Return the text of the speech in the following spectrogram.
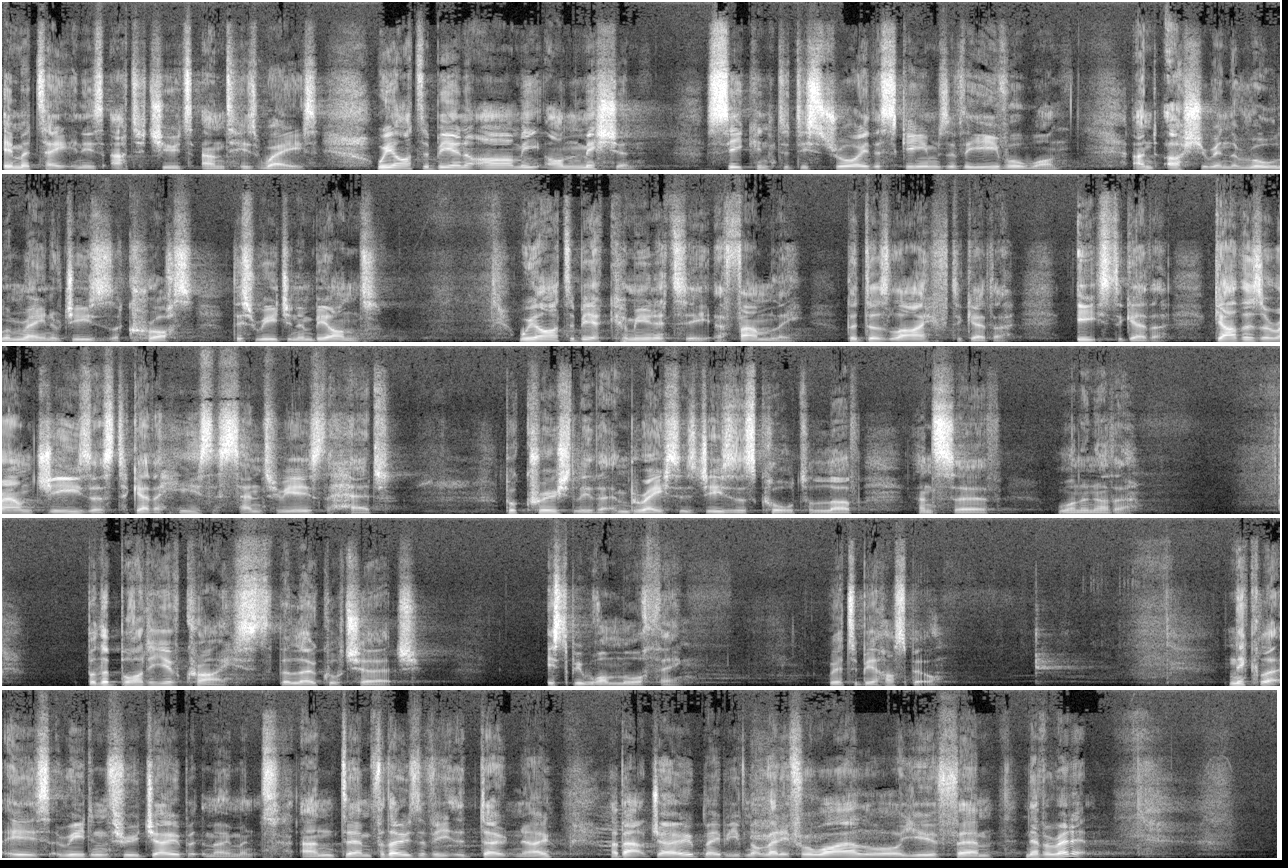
imitating his attitudes and his ways. We are to be an army on mission, seeking to destroy the schemes of the evil one and usher in the rule and reign of Jesus across this region and beyond. We are to be a community, a family that does life together, eats together, gathers around Jesus together. He is the center, He is the head. But crucially, that embraces Jesus' call to love and serve one another. But the body of Christ, the local church, is to be one more thing. We're to be a hospital. Nicola is reading through Job at the moment. And um, for those of you that don't know about Job, maybe you've not read it for a while or you've um, never read it.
